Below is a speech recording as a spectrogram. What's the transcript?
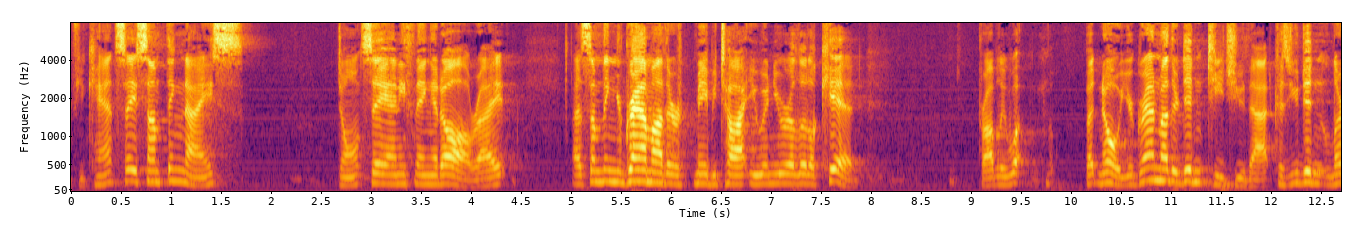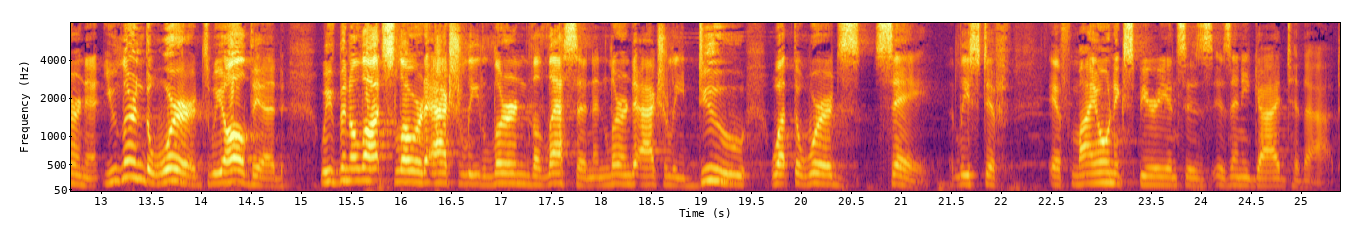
If you can't say something nice, don't say anything at all, right? That's something your grandmother maybe taught you when you were a little kid. Probably what. But no, your grandmother didn't teach you that because you didn't learn it. You learned the words. We all did. We've been a lot slower to actually learn the lesson and learn to actually do what the words say. At least if, if my own experience is, is any guide to that.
